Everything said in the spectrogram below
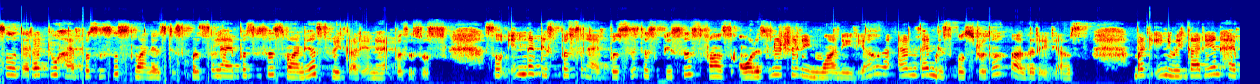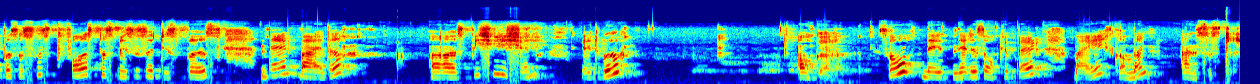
So there are two hypotheses. One is dispersal hypothesis, one is Vicarian hypothesis. So in the dispersal hypothesis, the species was originated in one area and then dispersed to the other areas. But in Vicarian hypothesis, first the species are dispersed, then by the uh, speciation, it will occur. So that is occupied by a common ancestor.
